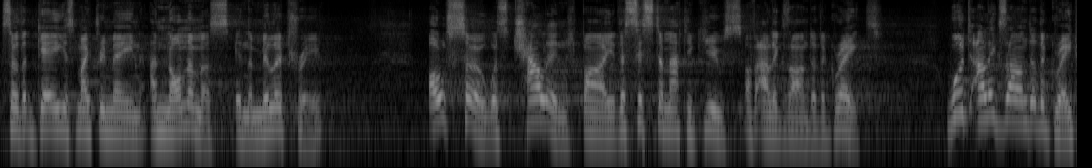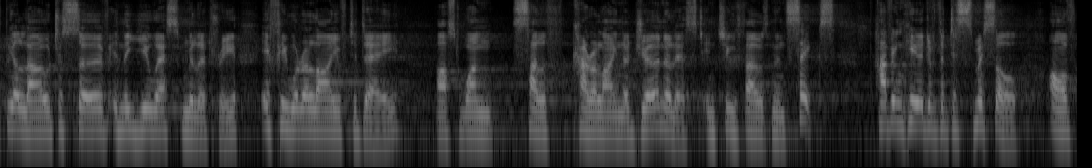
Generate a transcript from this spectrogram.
so that gays might remain anonymous in the military, also was challenged by the systematic use of Alexander the Great. Would Alexander the Great be allowed to serve in the US military if he were alive today? Asked one South Carolina journalist in 2006, having heard of the dismissal of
